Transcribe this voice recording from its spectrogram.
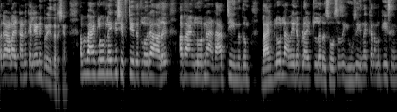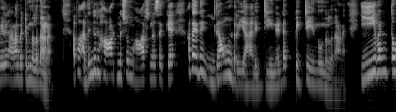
ഒരാളായിട്ടാണ് കല്യാണി പ്രിയദർശൻ. അപ്പോൾ ബാംഗ്ലൂരിലേക്ക് ഷിഫ്റ്റ് ചെയ്തിട്ടുള്ള ഒരാൾ ആ ബാംഗ്ലൂരിനെ അഡാപ്റ്റ് ചെയ്യുന്നതും ബാംഗ്ലൂരിൽ അവൈലബിൾ ആയിട്ടുള്ള റിസോഴ്സസ് യൂസ് ചെയ്യുന്നതൊക്കെ നമുക്ക് ഈ സിനിമയിൽ കാണാൻ പറ്റും എന്നുള്ളതാണ്. അപ്പോൾ അതിന്റെ ഒരു ഹാർഡ്നെസ്സും ഹാർഷ്നെസ് ഒക്കെ അതായത് ഗ്രൗണ്ട് റിയാലിറ്റീനെ ഡെപ്പിക്റ്റ് ചെയ്യുന്നു എന്നുള്ളതാണ്. ഈവൻ തോ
